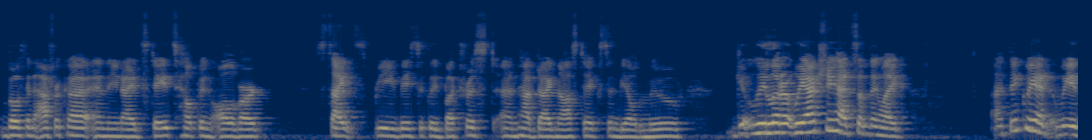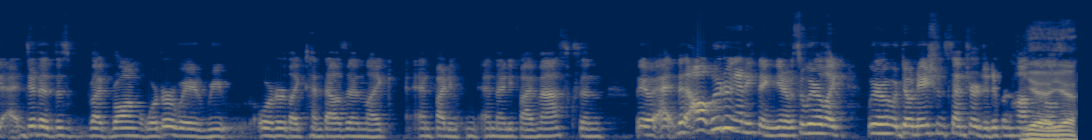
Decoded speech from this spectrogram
both in Africa and the United States, helping all of our sites be basically buttressed and have diagnostics and be able to move. We literally, we actually had something like, I think we had we had uh, did a, this like wrong order. We re ordered like ten thousand like N fighting N ninety five masks and. We were, all, we were doing anything, you know. So we were like, we were a donation center to different hospitals yeah.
